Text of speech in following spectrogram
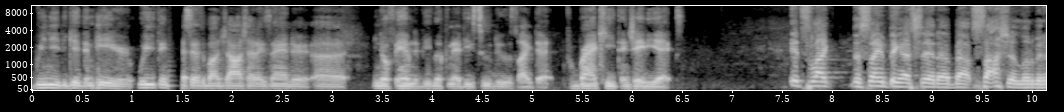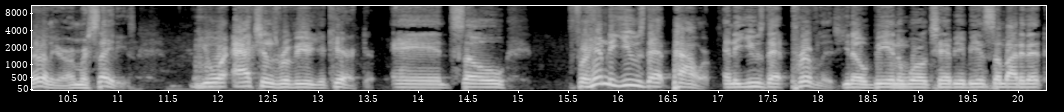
we need to get them here. What do you think that says about Josh Alexander? Uh, you know, for him to be looking at these two dudes like that, for Bryan Keith and JDX it's like the same thing I said about Sasha a little bit earlier or Mercedes. Mm-hmm. Your actions reveal your character. And so for him to use that power and to use that privilege, you know, being mm-hmm. a world champion, being somebody that,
